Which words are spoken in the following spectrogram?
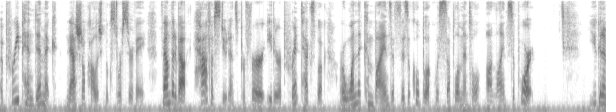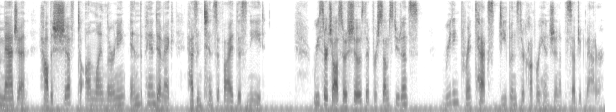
A pre-pandemic National College Bookstore survey found that about half of students prefer either a print textbook or one that combines a physical book with supplemental online support. You can imagine how the shift to online learning in the pandemic has intensified this need. Research also shows that for some students, reading print text deepens their comprehension of the subject matter.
